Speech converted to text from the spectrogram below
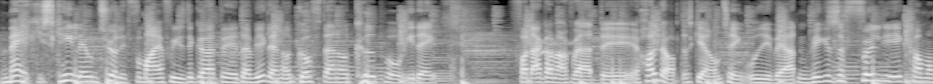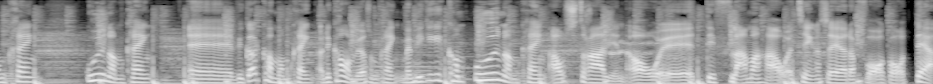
magisk, helt eventyrligt for mig, fordi det gør, at øh, der virkelig er noget guf, der er noget kød på i dag. For der kan nok være, at øh, hold da op, der sker nogle ting ude i verden. Vi kan selvfølgelig ikke komme omkring, uden omkring. Øh, vi kan godt komme omkring, og det kommer vi også omkring, men vi kan ikke komme uden omkring Australien og øh, det flammerhav af ting og sager, der foregår der.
